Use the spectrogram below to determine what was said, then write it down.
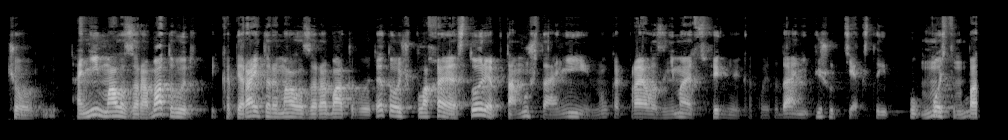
что, они мало зарабатывают, копирайтеры мало зарабатывают. Это очень плохая история, потому что они, ну, как правило, занимаются фигней какой-то, да, они пишут тексты и постят mm-hmm.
